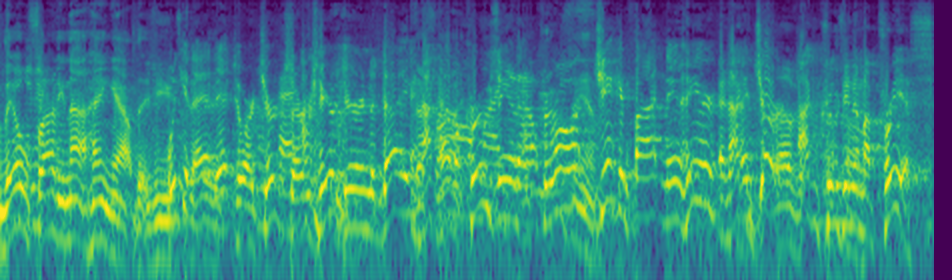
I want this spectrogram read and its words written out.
the old Friday night hangout that you. We used could to add do. that to our church Okay. service here during the day. That's Have a right. cruise in out Cruise front, in. chicken fighting in here, And I can, church. I can cruise in in my Prius.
